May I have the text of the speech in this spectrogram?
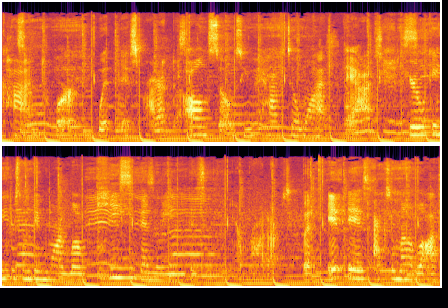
contour with this product also. So you have to want that. If you're looking for something more low-key, then maybe this isn't your product. But it is XoMellaBlog.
